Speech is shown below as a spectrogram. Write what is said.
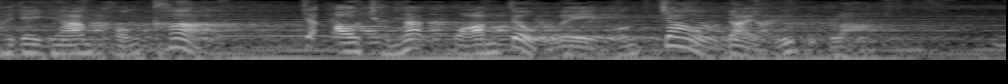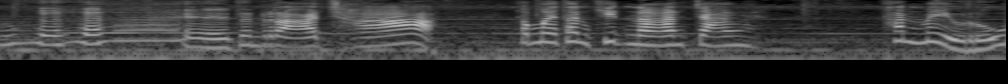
พยายามของข้า จะเอาชนะความเจ้าเล่ห์ของเจ้าได้หรือเปล่าเฮ้ท่านราชาทำไมท่านคิดนานจัง ท่านไม่รู้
